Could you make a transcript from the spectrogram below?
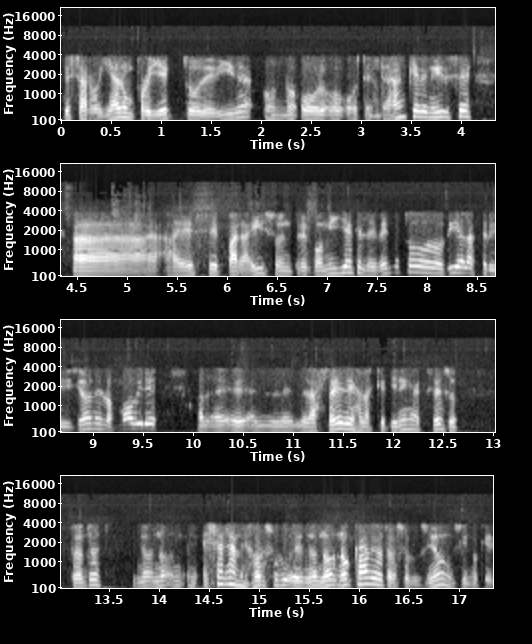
desarrollar un proyecto de vida o no o, tendrán que venirse a, a ese paraíso entre comillas que les venden todos los días las televisiones los móviles las redes a las que tienen acceso. Lo tanto no, no, esa es la mejor solución no, no, no cabe otra solución sino que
